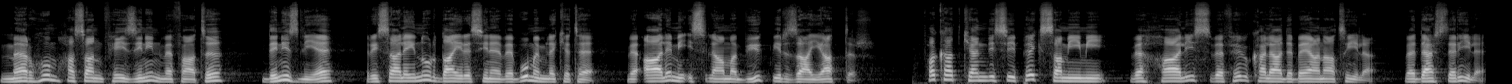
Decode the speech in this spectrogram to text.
merhum Hasan Feyzi'nin vefatı Denizli'ye, Risale-i Nur dairesine ve bu memlekete ve alemi İslam'a büyük bir zayiattır. Fakat kendisi pek samimi ve halis ve fevkalade beyanatıyla ve dersleriyle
